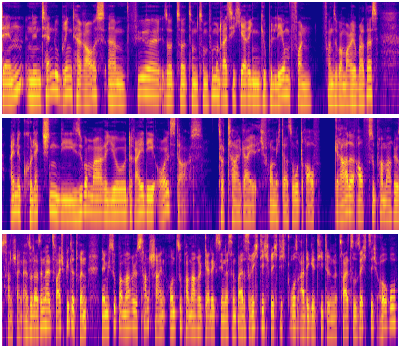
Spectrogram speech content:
Denn Nintendo bringt heraus ähm, für so zu, zum, zum 35-jährigen Jubiläum von, von Super Mario Bros. Eine Collection, die Super Mario 3D All-Stars. Total geil. Ich freue mich da so drauf. Gerade auf Super Mario Sunshine. Also da sind halt zwei Spiele drin, nämlich Super Mario Sunshine und Super Mario Galaxy. Und das sind beides richtig, richtig großartige Titel. Und da zahlst du 60 Euro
